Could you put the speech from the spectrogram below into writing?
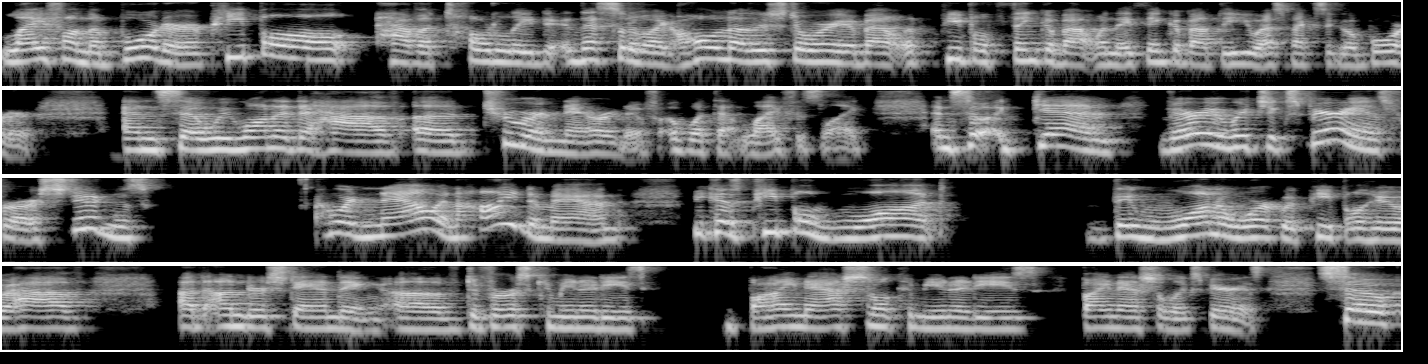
life on the border. People have a totally that's sort of like a whole nother story about what people think about when they think about the U.S. Mexico border. And so we wanted to have a truer narrative of what that life is like. And so again, very rich experience for our students who are now in high demand because people want they want to work with people who have an understanding of diverse communities binational communities, binational experience. So,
